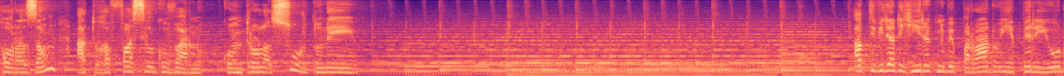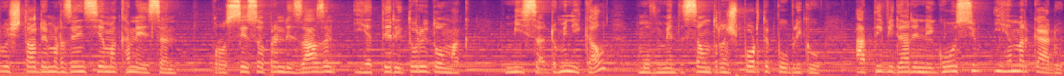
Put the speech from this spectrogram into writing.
Por razão, atua fácil governo controla surto né? A atividade Hirak nebe parado e a período estado de emergência macanesan processo aprendizagem e a território Tomac, missa dominical, movimentação transporte público, atividade negócio e mercado,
